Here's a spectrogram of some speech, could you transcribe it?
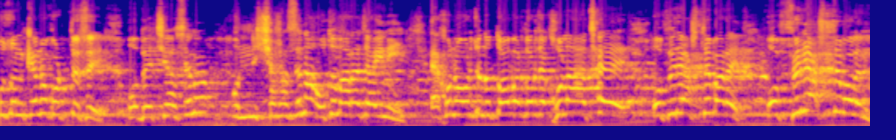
ওজন কেন করতেছে? ও বেঁচে আছে না? ও নিঃশ্বাস আছে না? ও তো মারা যায়নি। এখনও ওর জন্য তবার দরজা খোলা আছে। ও ফিরে আসতে পারে। ও ফিরে আসতে বলেন।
